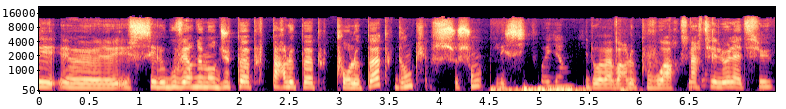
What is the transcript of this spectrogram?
euh, c'est le gouvernement du peuple, par le peuple, pour le peuple. Donc, ce sont les citoyens qui doivent avoir le pouvoir. Marcello là-dessus.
